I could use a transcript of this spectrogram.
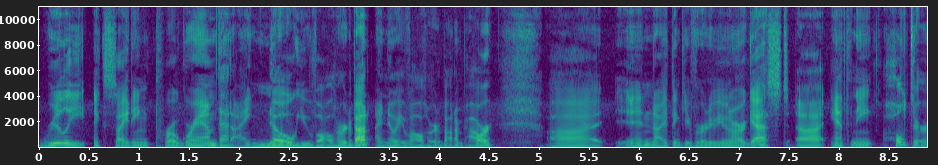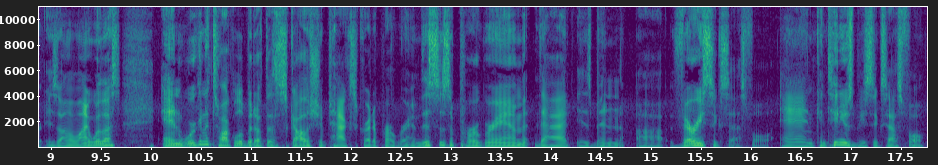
really exciting program that I know you've all heard about. I know you've all heard about Empower. Uh, and I think you've heard of even our guest, uh, Anthony Holter, is on the line with us. And we're going to talk a little bit about the Scholarship Tax Credit Program. This is a program that has been uh, very successful and continues to be successful.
